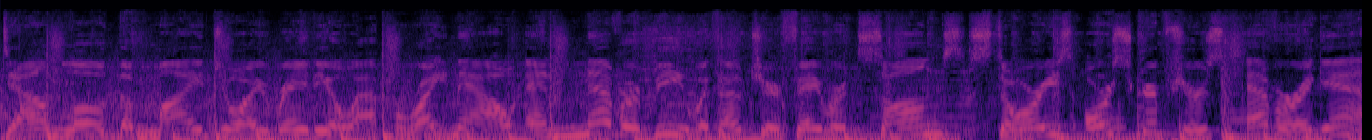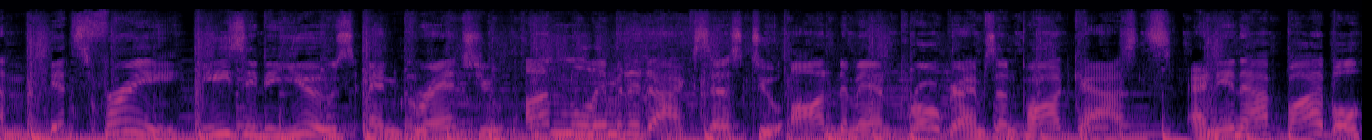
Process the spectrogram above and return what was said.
Download the MyJoy Radio app right now and never be without your favorite songs, stories, or scriptures ever again. It's free, easy to use, and grants you unlimited access to on demand programs and podcasts, an in app Bible,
